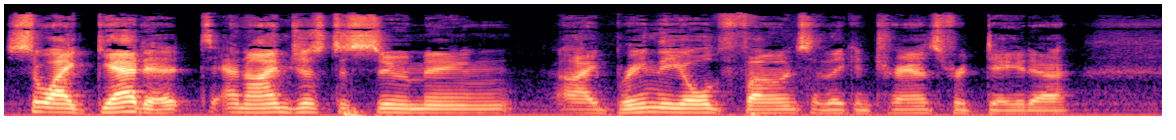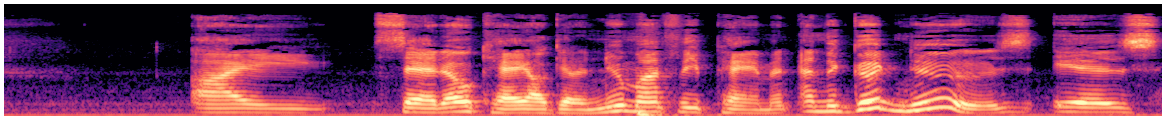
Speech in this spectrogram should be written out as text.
So I get it, and I'm just assuming I bring the old phone so they can transfer data. I said, okay, I'll get a new monthly payment. And the good news is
